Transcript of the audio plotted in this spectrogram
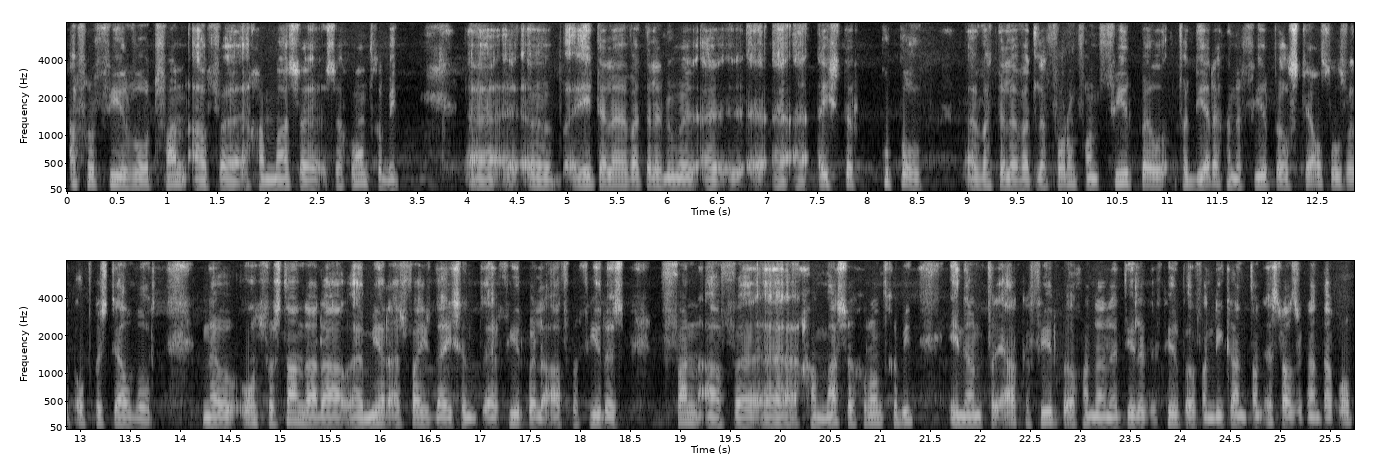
afgevuur word van af uh, Hamas se se grondgebied. Uh, uh het hulle wat hulle noem 'n uh, uh, uh, eysterkoepel uh, uh, wat hulle wat hulle vorm van vuurpyl verdedigende vuurpylstelsels wat opgestel word. Nou ons verstaan dat daar uh, meer as 5000 uh, vuurpyle afgevuur is vanaf uh, uh, Hamas se grondgebied en dan vir elke vuurpyl gaan dan natuurlik 'n vuurpyl van die kant van Israel se kant af op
